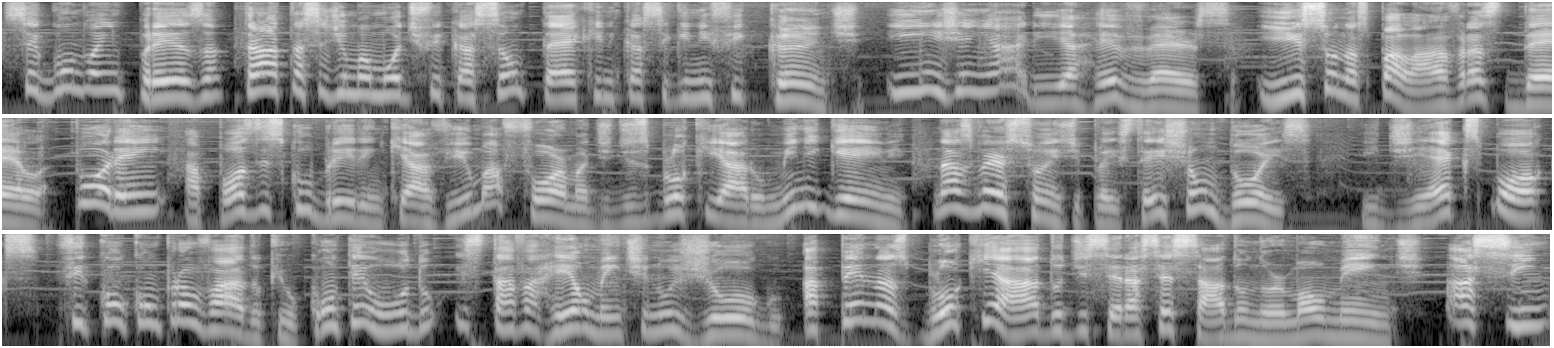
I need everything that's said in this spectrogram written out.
Segundo a empresa, trata-se de uma modificação técnica significante e engenharia reversa. Isso nas palavras dela. Porém, após descobrirem que havia uma forma de desbloquear o minigame nas versões de Playstation 2 e de Xbox, ficou comprovado que o conteúdo estava realmente no jogo, apenas bloqueado de ser acessado normalmente. Assim,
